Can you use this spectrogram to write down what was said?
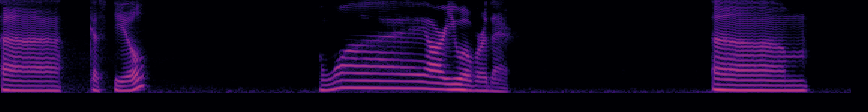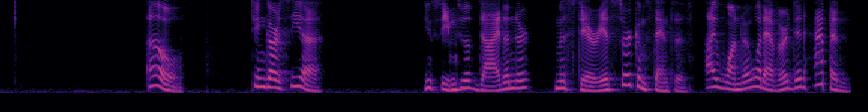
uh, Castile, why are you over there? Um. Oh, King Garcia. You seem to have died under mysterious circumstances. I wonder whatever did happen.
